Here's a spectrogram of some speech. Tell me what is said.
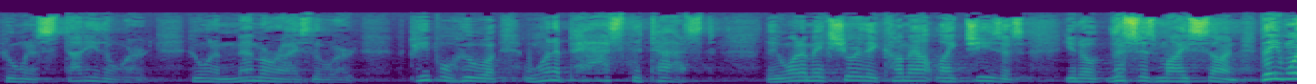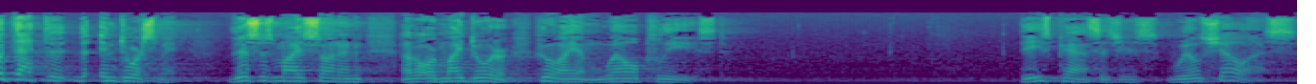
who want to study the Word, who want to memorize the Word, people who uh, want to pass the test. They want to make sure they come out like Jesus. You know, this is my son. They want that to, the endorsement. This is my son and, or my daughter, who I am well pleased. These passages will show us.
